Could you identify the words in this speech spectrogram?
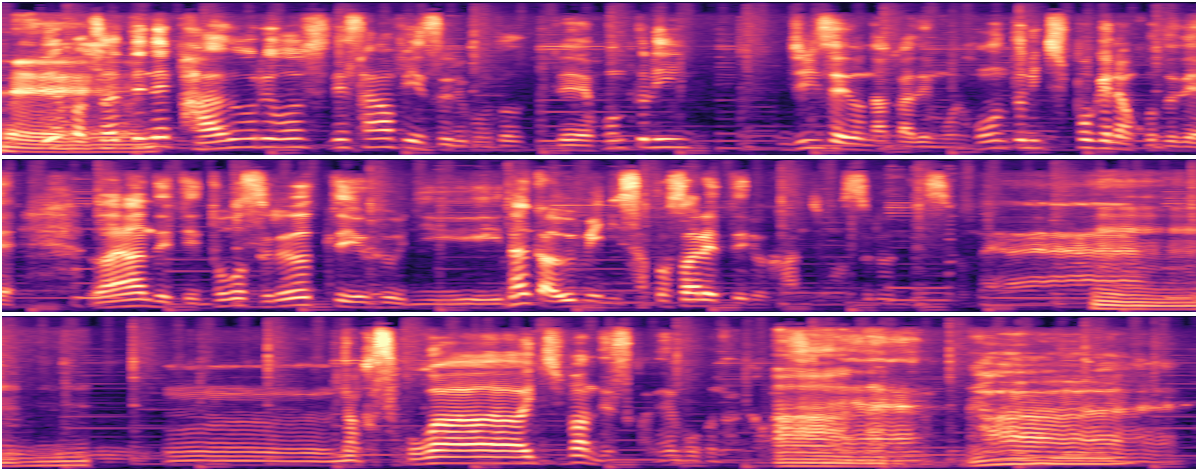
えーやっぱそうやってね、パドルをしてサーフィンすることって本当に人生の中でも本当にちっぽけなことで悩んでてどうするっていう風になんか海に諭されてる感じもするんですようね。ん。うーんなんかそこが一番ですかね僕なんかはねはい。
